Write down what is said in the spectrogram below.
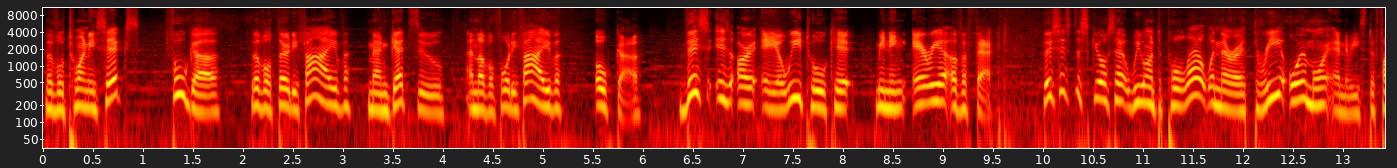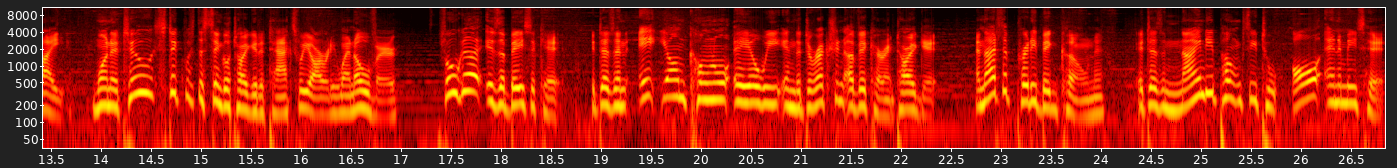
Level 26, Fuga, level 35, Mangetsu, and level 45, Oka. This is our AoE toolkit, meaning Area of Effect. This is the skill set we want to pull out when there are 3 or more enemies to fight. 1 or 2, stick with the single target attacks we already went over. Fuga is a basic hit. It does an 8 yalm conal AoE in the direction of a current target, and that's a pretty big cone. It does 90 potency to all enemies hit.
